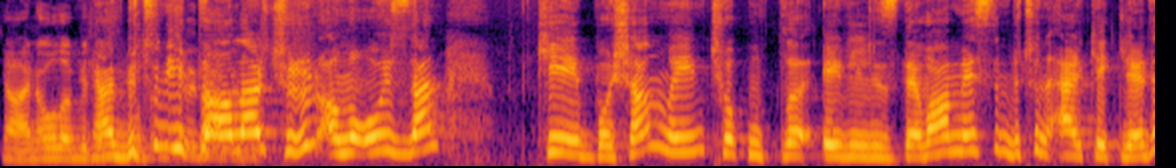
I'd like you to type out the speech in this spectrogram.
Yani olabilir. yani bütün iddialar çürür ama o yüzden ki boşanmayın çok mutlu evliliğiniz devam etsin. Bütün erkeklere de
